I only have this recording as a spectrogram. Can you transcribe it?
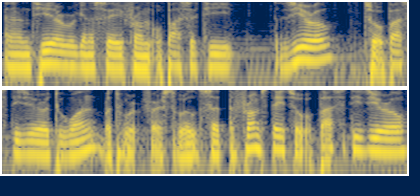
And here we're going to say from opacity 0 so opacity 0 to 1 but we're, first we'll set the from state. So opacity 0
